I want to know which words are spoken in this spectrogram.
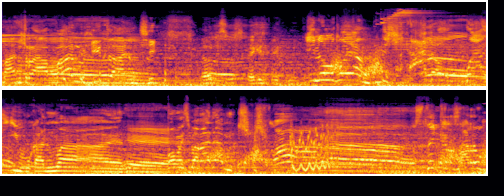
Mantra apaan begitu anjing? Ini lu goyang. Aduh, wah, ih, bukan main. Iya. Oh, masih Bang Adam. Stiker sarung.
